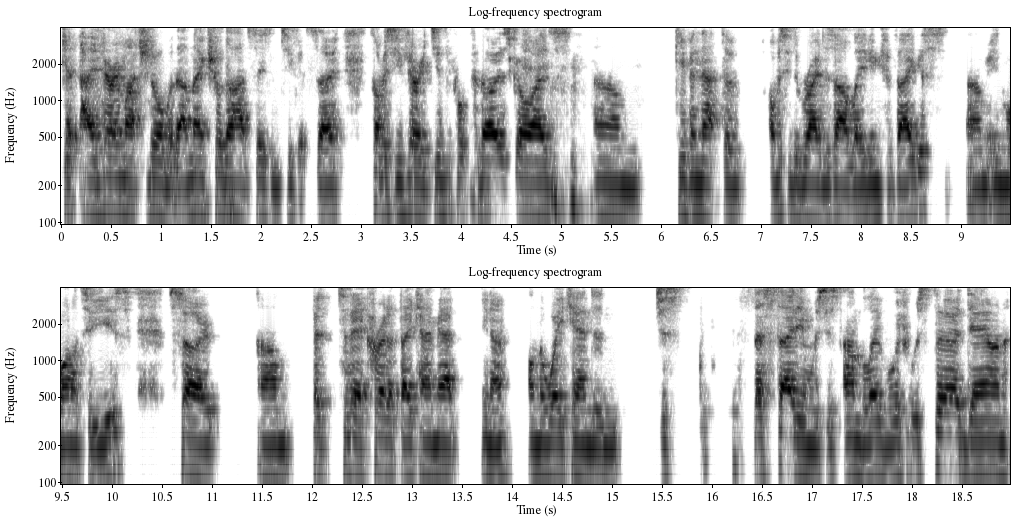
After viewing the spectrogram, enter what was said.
get paid very much at all, but they'll make sure they'll have season tickets. So it's obviously very difficult for those guys, um, given that the obviously the Raiders are leaving for Vegas um, in one or two years. So, um, but to their credit, they came out, you know, on the weekend and just the stadium was just unbelievable. If it was third down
